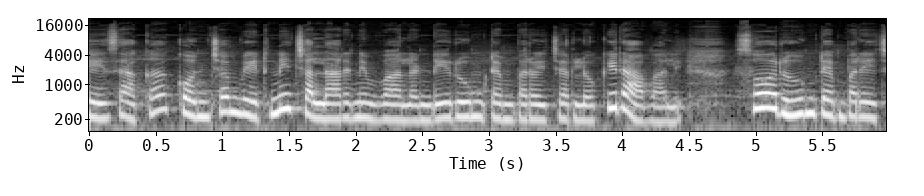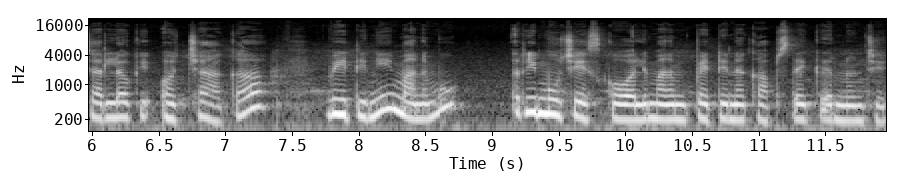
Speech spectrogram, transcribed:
చేశాక కొంచెం వీటిని చల్లారనివ్వాలండి. రూమ్ టెంపరేచర్లోకి రావాలి. సో రూమ్ టెంపరేచర్లోకి వచ్చాక వీటిని మనము రిమూవ్ చేసుకోవాలి. మనం పెట్టిన కప్స్ దగ్గర నుంచి.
